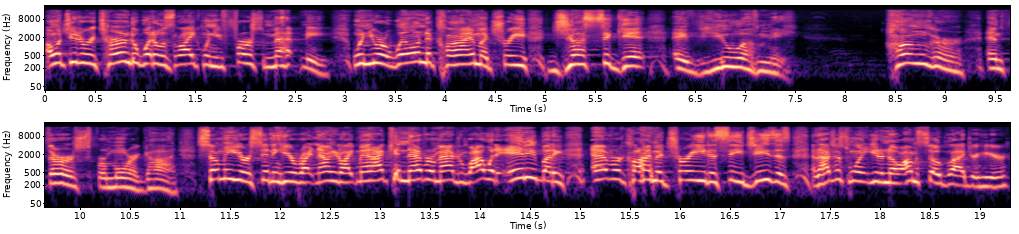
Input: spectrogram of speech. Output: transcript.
I want you to return to what it was like when you first met me, when you were willing to climb a tree just to get a view of me. Hunger and thirst for more God. Some of you are sitting here right now and you're like, man, I can never imagine. Why would anybody ever climb a tree to see Jesus? And I just want you to know I'm so glad you're here.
